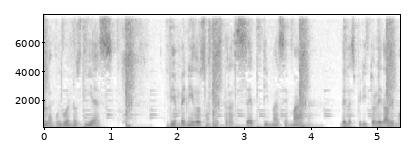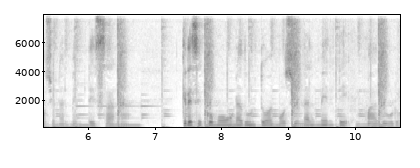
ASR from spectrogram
Hola, muy buenos días. Bienvenidos a nuestra séptima semana de la espiritualidad emocionalmente sana. Crece como un adulto emocionalmente maduro.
